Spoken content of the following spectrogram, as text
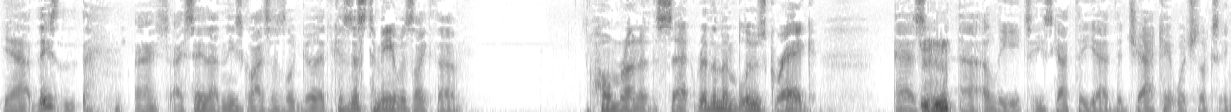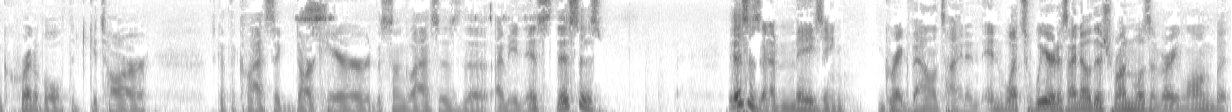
Yeah, these I, I say that, and these glasses look good because this to me was like the home run of the set. Rhythm and Blues Greg as an, uh, elite. He's got the uh, the jacket, which looks incredible. The guitar. He's got the classic dark hair, the sunglasses. The I mean, this this is this is an amazing Greg Valentine. And and what's weird is I know this run wasn't very long, but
